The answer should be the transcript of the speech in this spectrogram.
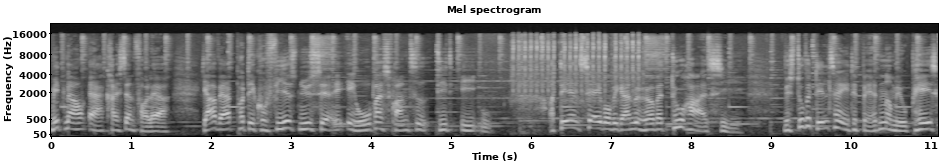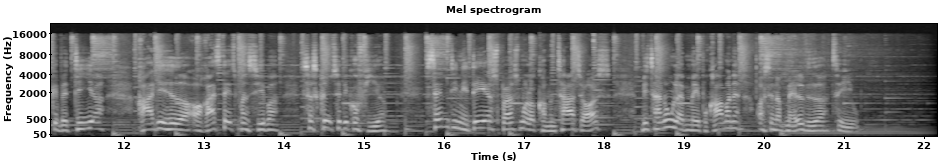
Mit navn er Christian Folager. Jeg har været på DK4's nye serie Europas fremtid, dit EU. Og det er en serie, hvor vi gerne vil høre, hvad du har at sige. Hvis du vil deltage i debatten om europæiske værdier, rettigheder og retsstatsprincipper, så skriv til DK4. Send dine idéer, spørgsmål og kommentarer til os. Vi tager nogle af dem med i programmerne og sender dem alle videre til EU.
